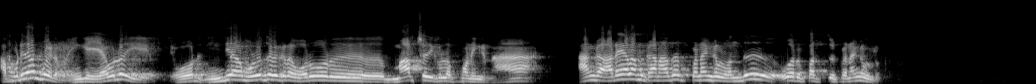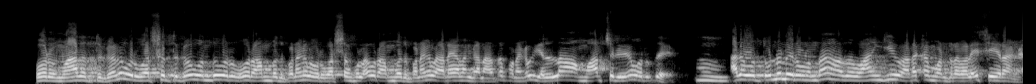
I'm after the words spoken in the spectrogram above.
அப்படிதான் போயிடும். இங்க எவ்வளவு ஒரு இந்தியா முழுவதும் இருக்கிற ஒரு ஒரு மார்ச்சரிக்குள்ள போனீங்கன்னா அங்க அடையாளம் காணாத பிணங்கள் வந்து ஒரு பத்து பிணங்கள் இருக்கும். ஒரு மாதத்துக்கோ ஒரு வருஷத்துக்கோ வந்து ஒரு ஒரு ஐம்பது பிணங்கள் ஒரு வருஷம் ஃபுல்லாக ஒரு ஐம்பது பிணங்கள் அடையாளம் காணாத பிணங்கள் எல்லா மார்ச்சரியும் வருது. அதை ஒரு தொண்டு நிறுவனம் தான் அதை வாங்கி அடக்கம் பண்ற வேலையை செய்யறாங்க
